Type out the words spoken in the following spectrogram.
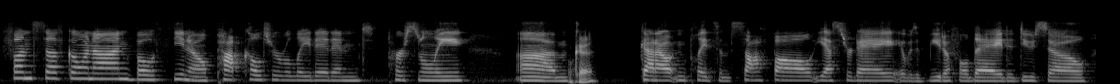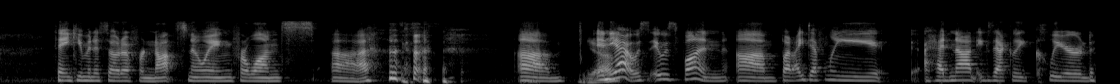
fun stuff going on, both you know, pop culture related and personally. Um, Okay. got out and played some softball yesterday. It was a beautiful day to do so. Thank you, Minnesota, for not snowing for once. Uh, um, Yeah. And yeah, it was it was fun. Um, but I definitely had not exactly cleared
